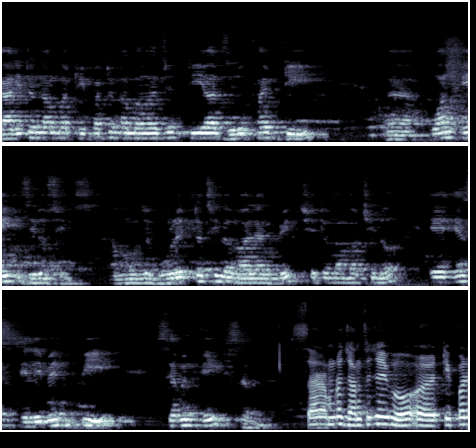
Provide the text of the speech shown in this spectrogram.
গাড়িটার নাম্বার ট্রিপারটার নাম্বার হয়েছে TR zero five D one eight zero six এবং যে বুলেটটা ছিল রয়্যাল এনফিল্ড সেটার নাম্বার ছিল A S eleven P seven eight seven sir আমরা জানতে চাইব টিপার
